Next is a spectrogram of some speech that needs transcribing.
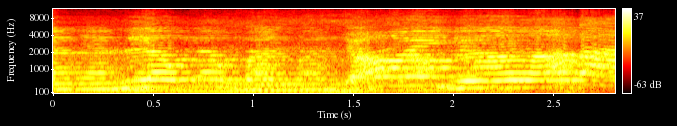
nhìn lúc mình trôi giữa ba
